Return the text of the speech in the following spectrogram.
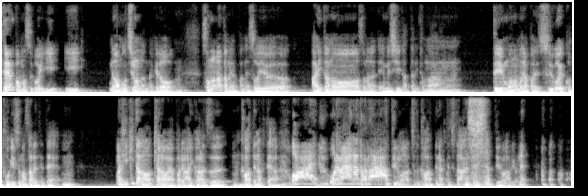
テンポもすごいいい、いいのはもちろんなんだけど、うん。その中のやっぱね、そういう間のその MC だったりとか、うんっていうものもやっぱりすごいこう研ぎ澄まされてて、うん。まあ、引田のキャラはやっぱり相変わらず変わってなくて、おい俺はなんとかだっていうのはちょっと変わってなくて、ちょっと安心したっていうのはあるよね。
